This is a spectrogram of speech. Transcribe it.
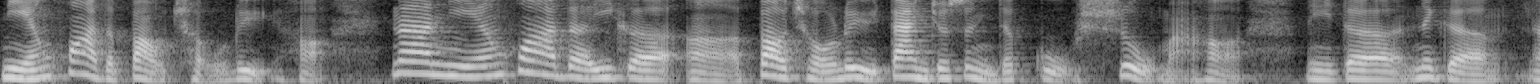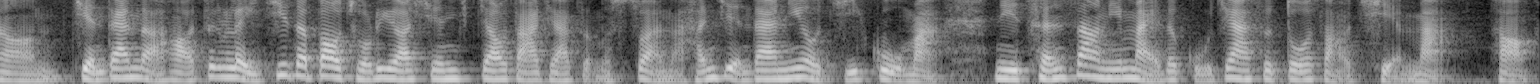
年化的报酬率，哈，那年化的一个呃报酬率，当然就是你的股数嘛，哈，你的那个嗯、呃，简单的哈，这个累积的报酬率要先教大家怎么算了，很简单，你有几股嘛，你乘上你买的股价是多少钱嘛，好，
